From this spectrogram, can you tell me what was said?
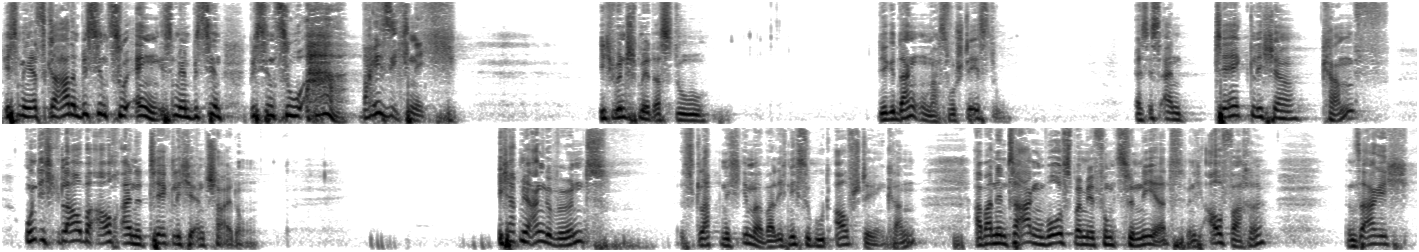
ist mir jetzt gerade ein bisschen zu eng, ist mir ein bisschen, bisschen zu, ah, weiß ich nicht. Ich wünsche mir, dass du dir Gedanken machst, wo stehst du? Es ist ein täglicher Kampf und ich glaube auch eine tägliche Entscheidung. Ich habe mir angewöhnt, es klappt nicht immer, weil ich nicht so gut aufstehen kann, aber an den Tagen, wo es bei mir funktioniert, wenn ich aufwache, dann sage ich,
